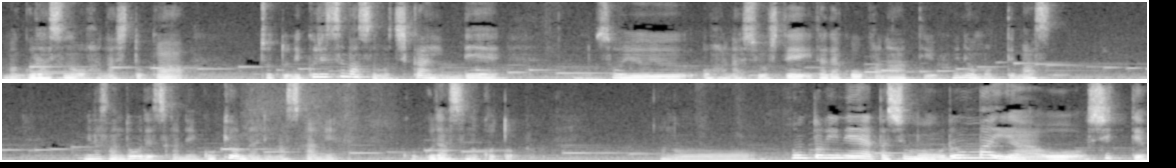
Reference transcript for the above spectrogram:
まあ、グラスのお話とかちょっとねクリスマスも近いんでそういうお話をしていただこうかなっていうふうに思ってます。皆さんどうですかね？ご興味ありますかね？こうグラスのこと。あのー、本当にね私もロンマイヤーを知って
